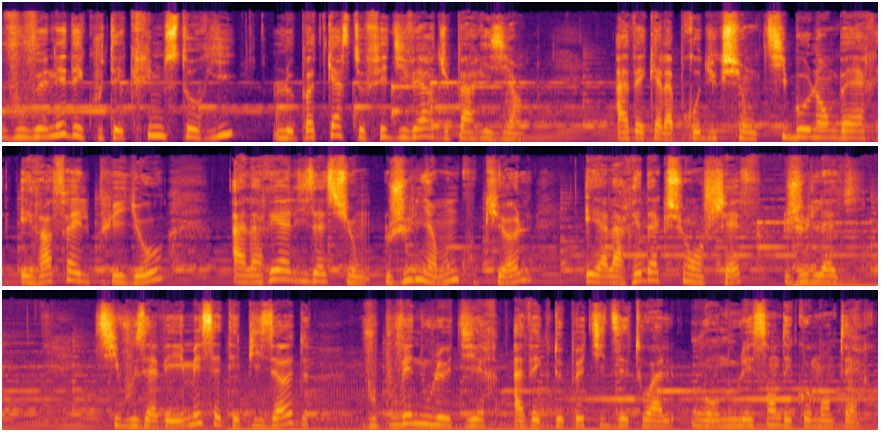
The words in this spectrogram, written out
Vous venez d'écouter Crime Story, le podcast fait divers du Parisien, avec à la production Thibault Lambert et Raphaël Pueyo, à la réalisation Julien Moncouquiole et à la rédaction en chef Jules Lavie. Si vous avez aimé cet épisode, vous pouvez nous le dire avec de petites étoiles ou en nous laissant des commentaires.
